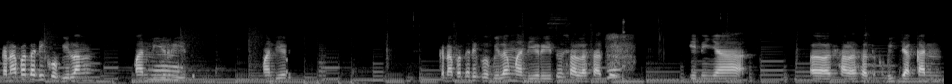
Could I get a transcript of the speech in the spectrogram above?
kenapa tadi ku bilang mandiri? Itu mandiri. Kenapa tadi ku bilang mandiri itu salah satu ininya eh, salah satu kebijakan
